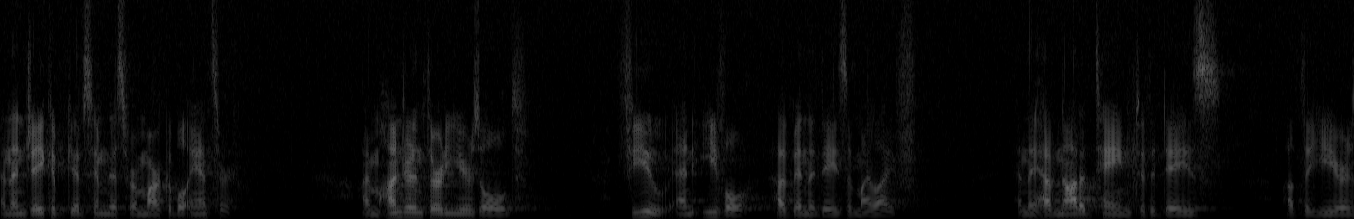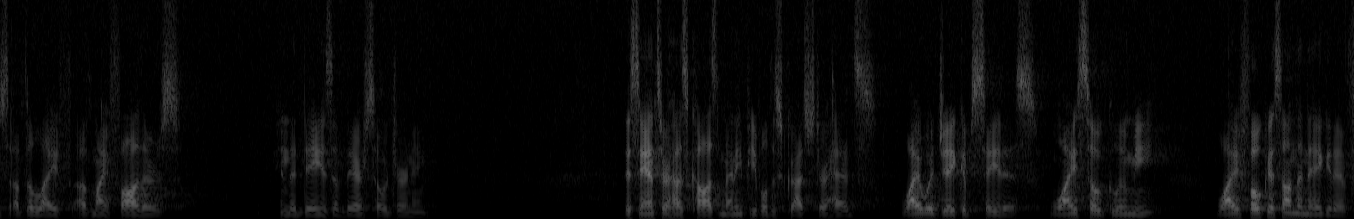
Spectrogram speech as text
And then Jacob gives him this remarkable answer I'm 130 years old. Few and evil have been the days of my life, and they have not attained to the days of the years of the life of my fathers in the days of their sojourning. This answer has caused many people to scratch their heads. Why would Jacob say this? Why so gloomy? Why focus on the negative?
